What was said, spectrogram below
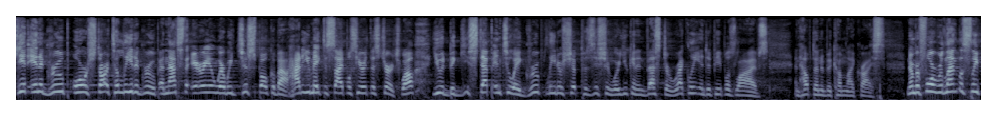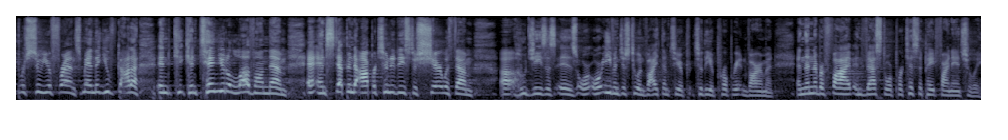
get in a group or start to lead a group. And that's the area where we just spoke about. How do you make disciples here at this church? Well, you would be, step into a group leadership position where you can invest directly into people's lives and help them to become like Christ. Number four, relentlessly pursue your friends. Man, that you've got to and c- continue to love on them and, and, step into opportunities to share with them uh, who Jesus is, or, or even just to invite them to, your, to the appropriate environment. And then number five, invest or participate financially.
